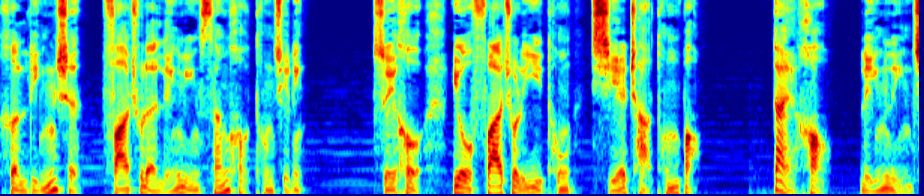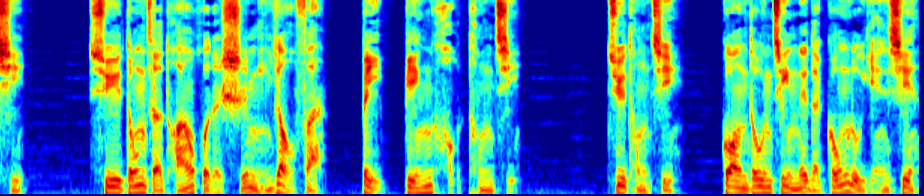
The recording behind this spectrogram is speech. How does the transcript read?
和邻省发出了零零三号通缉令，随后又发出了一通协查通报，代号零零七，许东泽团伙的十名要犯被编号通缉。据统计，广东境内的公路沿线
